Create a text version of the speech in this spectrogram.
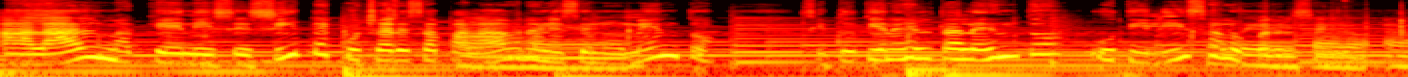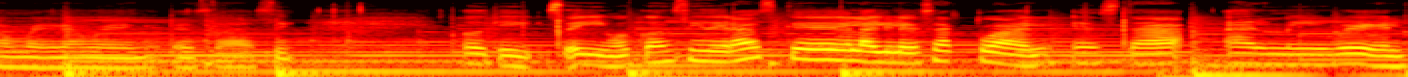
al alma que necesita escuchar esa palabra en ese momento. Si tú tienes el talento, utilízalo para el Señor. Amén, amén. Es así. Ok, seguimos. ¿Consideras que la iglesia actual está al nivel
